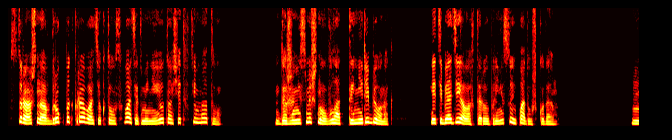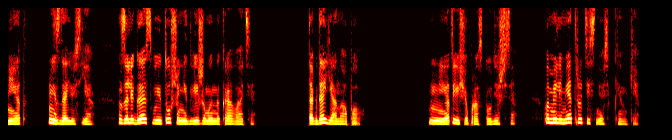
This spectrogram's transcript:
Страшно, а вдруг под кроватью кто схватит меня и утащит в темноту? Даже не смешно, Влад, ты не ребенок. Я тебе одеяло второе принесу и подушку дам. Нет, не сдаюсь я. Залегаю свои туши, недвижимые на кровати. Тогда я на пол. Нет, еще простудишься. По миллиметру теснюсь к Инке.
